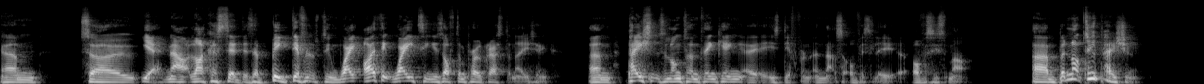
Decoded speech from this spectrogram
Um, so yeah, now, like I said, there's a big difference between wait. I think waiting is often procrastinating. Um, patience and long-term thinking uh, is different, and that's obviously obviously smart, um, but not too patient.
